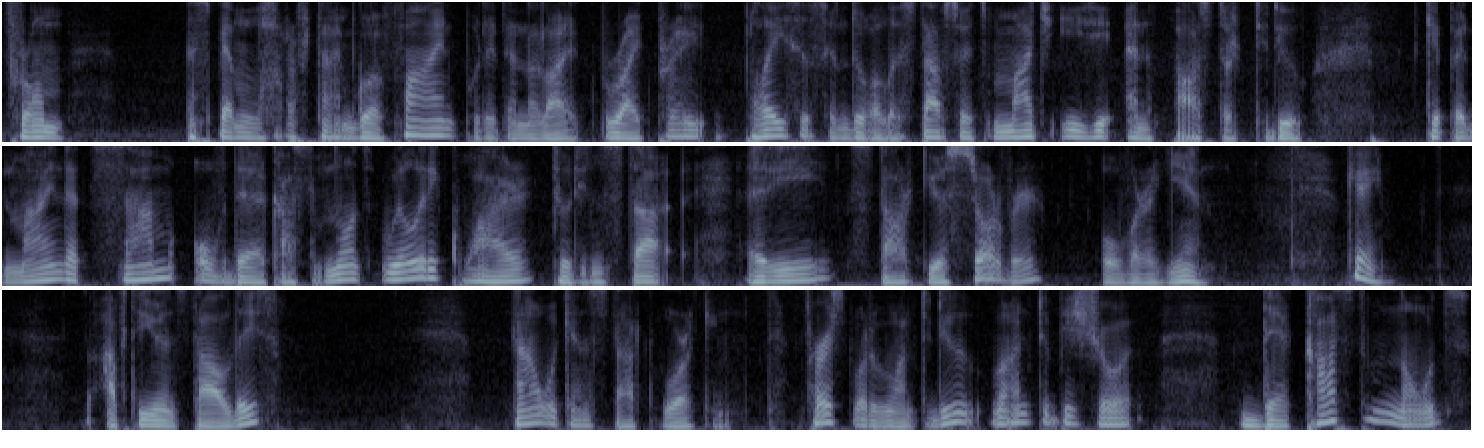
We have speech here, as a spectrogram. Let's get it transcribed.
from uh, spend a lot of time go find, put it in the right, right places and do all this stuff. So it's much easier and faster to do. Keep in mind that some of the custom nodes will require to restart, restart your server over again. Okay, after you install this, now we can start working. First, what we want to do, we want to be sure the custom nodes,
